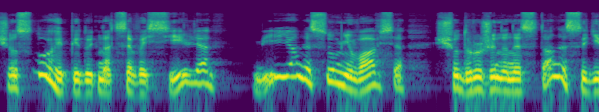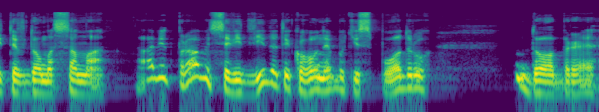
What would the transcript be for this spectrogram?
що слуги підуть на це весілля, і я не сумнівався, що дружина не стане сидіти вдома сама, а відправиться відвідати кого-небудь із подруг. Добре,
